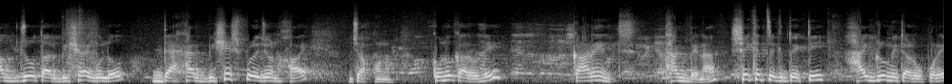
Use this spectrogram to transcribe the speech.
আর্দ্রতার বিষয়গুলো দেখার বিশেষ প্রয়োজন হয়, যখন কোনো কারণে কারেন্ট থাকবে না, সেক্ষেত্রে কিন্তু একটি হাইগ্রোমিটার উপরে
